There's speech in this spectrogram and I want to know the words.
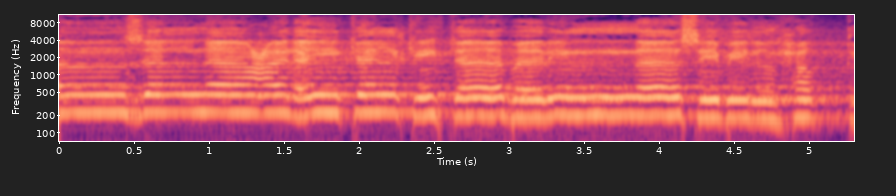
أنزلنا عليك الكتاب للناس بالحق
